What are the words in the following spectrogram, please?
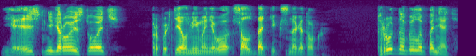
Есть не геройствовать! — пропыхтел мимо него солдатик с ноготок. Трудно было понять,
